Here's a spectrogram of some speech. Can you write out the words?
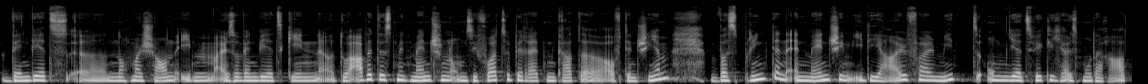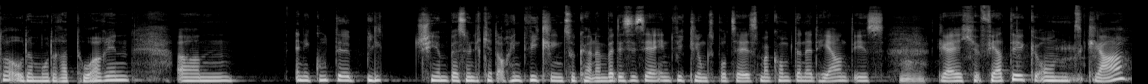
wenn wir jetzt äh, nochmal schauen, eben, also wenn wir jetzt gehen, äh, du arbeitest mit Menschen, um sie vorzubereiten, gerade äh, auf den Schirm. Was bringt denn ein Mensch im Idealfall mit, um jetzt wirklich als Moderator oder Moderatorin ähm, eine gute Bild Schirmpersönlichkeit auch entwickeln zu können, weil das ist ja ein Entwicklungsprozess. Man kommt ja nicht her und ist mhm. gleich fertig und klar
